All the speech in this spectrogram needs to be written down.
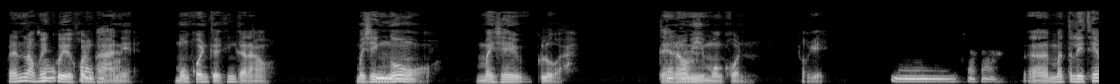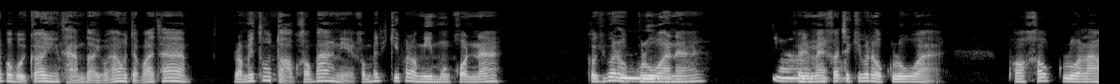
เพราะฉะนั้นเราไม่คุยกับคนพาลเนี่ย มงคลเกิดขึ้นกับเรา ไม่ใช่โง่ ไม่ใช่กลัว แต่เรามีมงคล โอเค อืมเจ้าค่ะเอ่อมัตติเทพประบุก็ยังถามต่อยว่าเอ้าแต่ว่าถ้าเราไม่โต้ตอบเขาบ้างเนี่ยเขาไม่ได้คิดว่าเรามีมงคลนะเขาคิดว่าเรากลัวนะเข้าใจไหมเขาจะคิดว่าเรากลัว พอเขากลัวเรา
